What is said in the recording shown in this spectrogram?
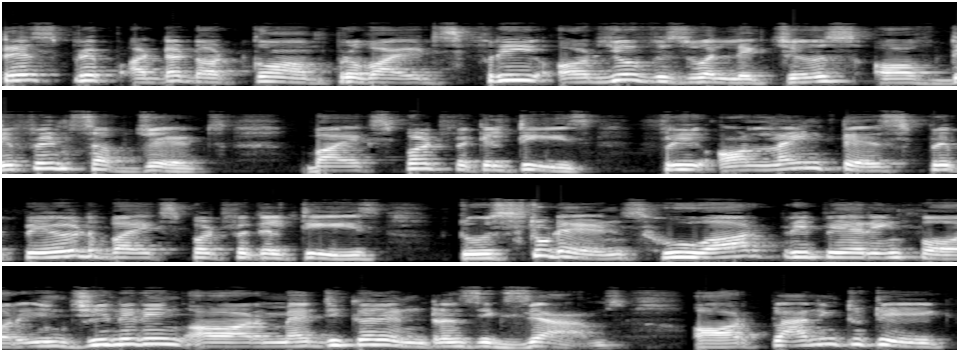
TestPrepAdda.com provides free audio-visual lectures of different subjects by expert faculties, free online tests prepared by expert faculties to students who are preparing for engineering or medical entrance exams or planning to take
